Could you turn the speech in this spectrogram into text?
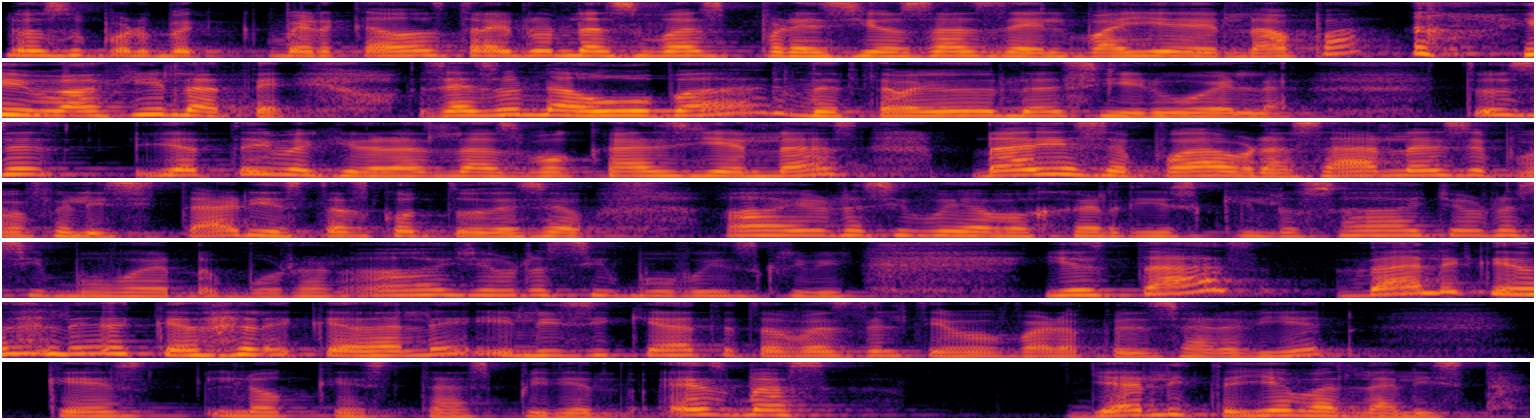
los supermercados traen unas uvas preciosas del Valle de Napa, imagínate, o sea, es una uva de tamaño de una ciruela. Entonces, ya te imaginarás las bocas llenas, nadie se puede abrazar, nadie se puede felicitar y estás con tu deseo, ay, ahora sí voy a bajar 10 kilos, ay, ahora sí me voy a enamorar, ay, ahora sí me voy a inscribir. Y estás, dale, que dale, que dale, que dale, y ni siquiera te tomas el tiempo para pensar bien qué es lo que estás pidiendo. Es más, ya ni te llevas la lista.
